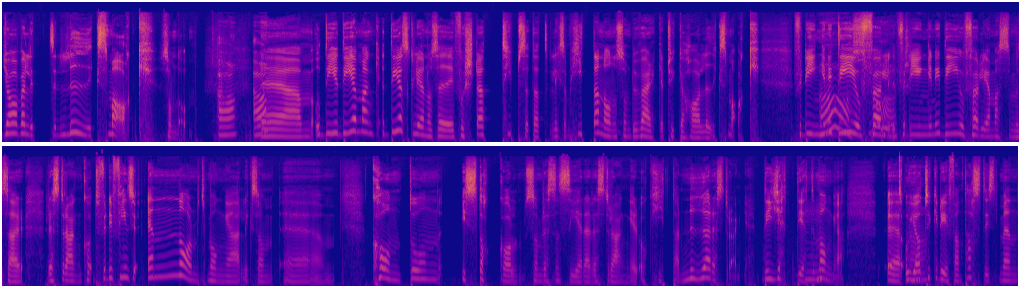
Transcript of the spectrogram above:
jag har väldigt lik smak som dem. Ja. ja. Ehm, och det, är det, man, det skulle jag nog säga är första tipset, att liksom hitta någon som du verkar tycka har lik smak. För det är ingen, Ah, idé, att följa, för det är ingen idé att följa massor med så här. För det finns ju enormt många liksom, ehm, konton i Stockholm som recenserar restauranger och hittar nya restauranger. Det är jätte, jättemånga. Eh, och Ja. jag tycker det är fantastiskt men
